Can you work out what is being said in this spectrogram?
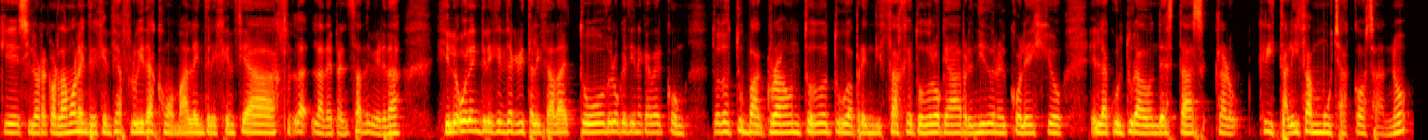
que si lo recordamos, la inteligencia fluida es como más la inteligencia, la, de pensar de verdad. Y luego la inteligencia cristalizada es todo lo que tiene que ver con todo tu background, todo tu aprendizaje, todo lo que has aprendido en el colegio, en la cultura donde estás. Claro, cristalizan muchas cosas, ¿no?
